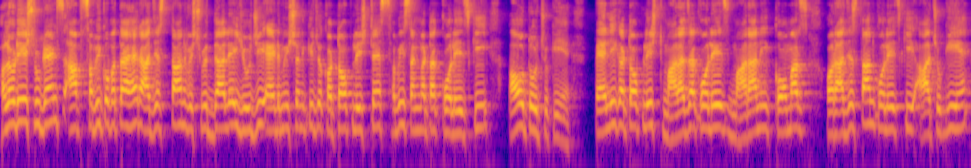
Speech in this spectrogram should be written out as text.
हेलो डी स्टूडेंट्स आप सभी को पता है राजस्थान विश्वविद्यालय यूजी एडमिशन की जो कट ऑफ़ लिस्ट है, सभी संगठक कॉलेज की आउट हो चुकी हैं। पहली cut off list Maharaja College Maharani Commerce और राजस्थान कॉलेज की आ चुकी है।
